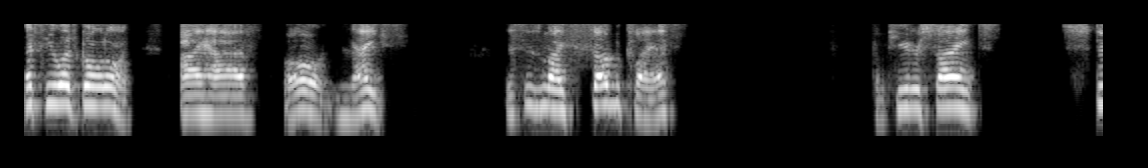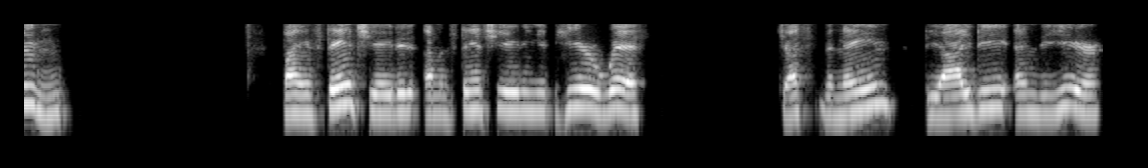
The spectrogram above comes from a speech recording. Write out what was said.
Let's see what's going on. I have, oh, nice. This is my subclass, computer science student. If I instantiate it, I'm instantiating it here with just the name, the ID, and the year.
